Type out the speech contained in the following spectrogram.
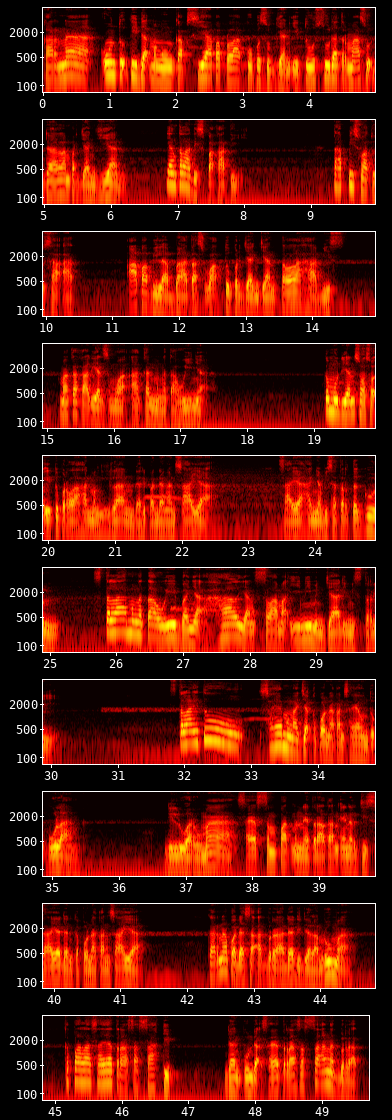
karena untuk tidak mengungkap siapa pelaku pesugihan itu sudah termasuk dalam perjanjian yang telah disepakati. Tapi suatu saat, apabila batas waktu perjanjian telah habis, maka kalian semua akan mengetahuinya. Kemudian sosok itu perlahan menghilang dari pandangan saya. Saya hanya bisa tertegun setelah mengetahui banyak hal yang selama ini menjadi misteri. Setelah itu, saya mengajak keponakan saya untuk pulang. Di luar rumah, saya sempat menetralkan energi saya dan keponakan saya karena pada saat berada di dalam rumah, kepala saya terasa sakit dan pundak saya terasa sangat berat.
